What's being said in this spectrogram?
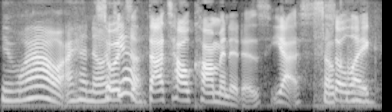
Wow, I had no so idea. it's that's how common it is. Yes. So So, like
